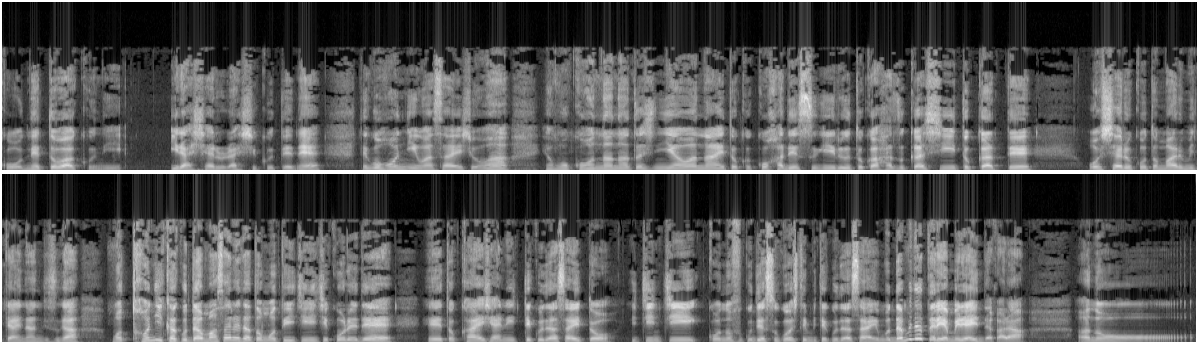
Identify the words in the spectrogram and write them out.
こう、ネットワークにいらっしゃるらしくてね。で、ご本人は最初は、いやもうこんなの私似合わないとか、こう派手すぎるとか恥ずかしいとかっておっしゃることもあるみたいなんですが、もうとにかく騙されたと思って一日これで、えっ、ー、と、会社に行ってくださいと。一日この服で過ごしてみてください。もうダメだったらやめりゃいいんだから。あのー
